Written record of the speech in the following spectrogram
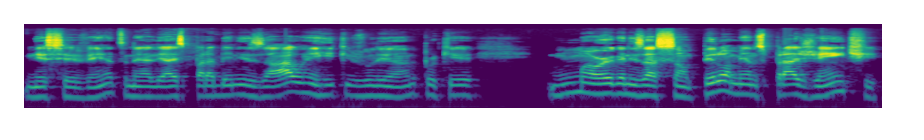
nesse evento, né? Aliás, parabenizar o Henrique e o Juliano, porque uma organização, pelo menos pra gente,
